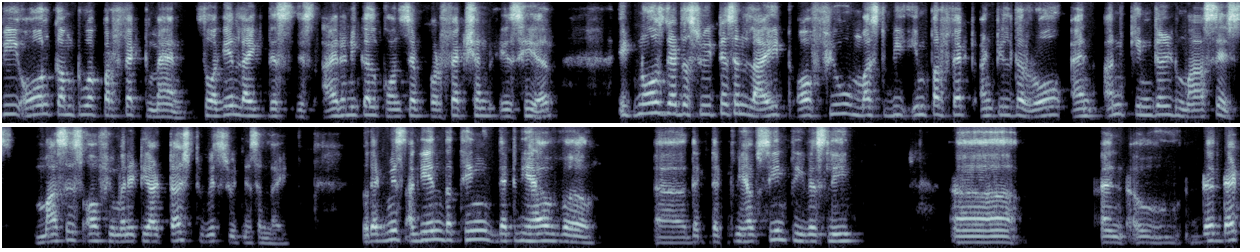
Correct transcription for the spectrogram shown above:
we all come to a perfect man. So again like this this ironical concept perfection is here. It knows that the sweetness and light of few must be imperfect until the raw and unkindled masses masses of humanity are touched with sweetness and light. So that means again the thing that we have uh, uh, that that we have seen previously uh, and uh, that that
